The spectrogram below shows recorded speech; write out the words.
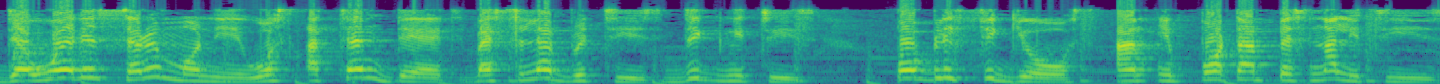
Their wedding ceremony was attended by celebrities, dignitaries, public figures, and important personalities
